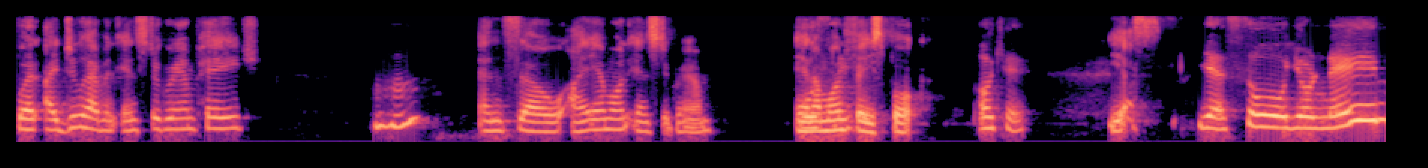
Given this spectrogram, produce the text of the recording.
but I do have an Instagram page. Mm-hmm. And so I am on Instagram and I'm on Facebook. Okay. Yes. Yes. So your name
